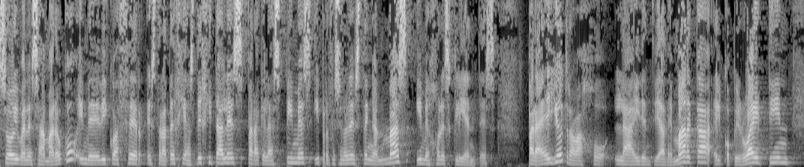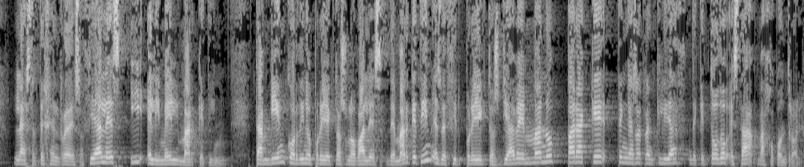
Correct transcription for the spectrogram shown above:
Soy Vanessa Maroco y me dedico a hacer estrategias digitales para que las pymes y profesionales tengan más y mejores clientes. Para ello trabajo la identidad de marca, el copywriting, la estrategia en redes sociales y el email marketing. También coordino proyectos globales de marketing, es decir, proyectos llave en mano para que tengas la tranquilidad de que todo está bajo control.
